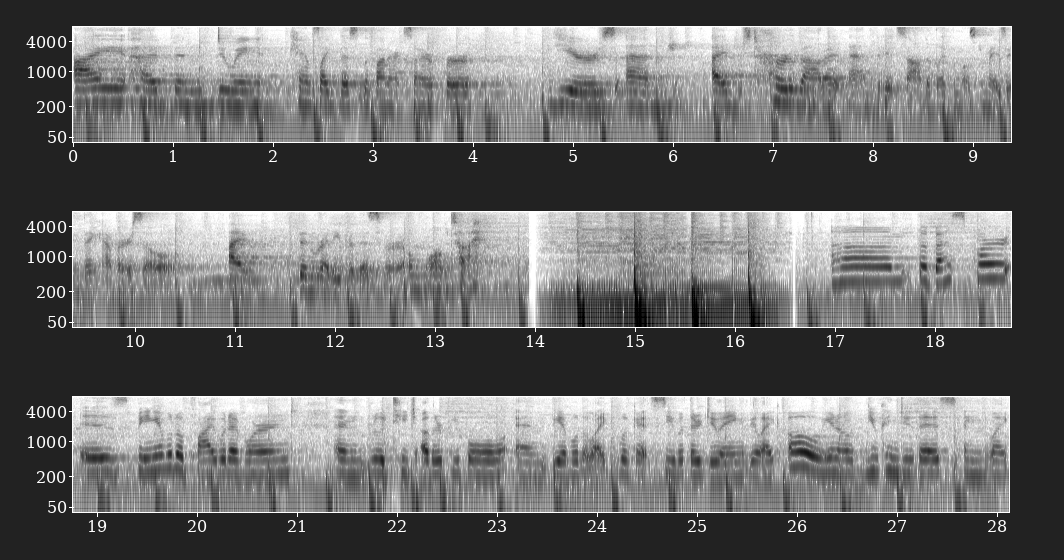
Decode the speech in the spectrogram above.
I had been doing camps like this at the Fine Arts Center for years, and I just heard about it, and it sounded like the most amazing thing ever. So I've been ready for this for a long time. Um, the best part is being able to apply what I've learned and really teach other people and be able to like look at see what they're doing and be like oh you know you can do this and like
